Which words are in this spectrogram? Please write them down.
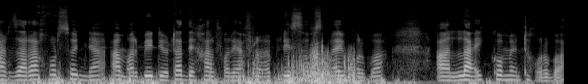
আর যারা করছেন না আমার ভিডিওটা দেখার পরে আপনারা প্লিজ সাবস্ক্রাইব করবা আর লাইক কমেন্ট করবা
